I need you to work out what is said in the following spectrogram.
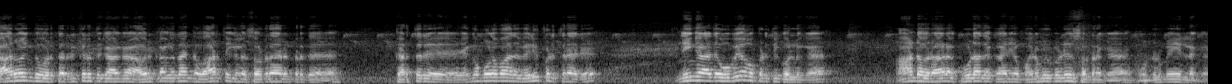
யாரோ இங்கே ஒருத்தர் இருக்கிறதுக்காக அவருக்காக தான் இந்த வார்த்தைகளை சொல்கிறாருன்றத கர்த்தர் எங்கள் மூலமாக அதை வெளிப்படுத்துகிறாரு நீங்கள் அதை உபயோகப்படுத்திக் கொள்ளுங்க. ஆண்டவரால் கூடாத காரியம் மறுபடியும் சொல்கிறேங்க ஒன்றுமே இல்லைங்க.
